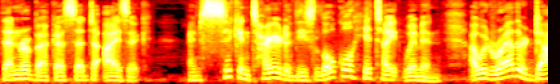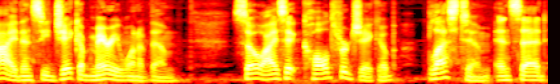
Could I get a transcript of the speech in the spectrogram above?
Then Rebekah said to Isaac, I'm sick and tired of these local Hittite women. I would rather die than see Jacob marry one of them. So Isaac called for Jacob, blessed him, and said,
